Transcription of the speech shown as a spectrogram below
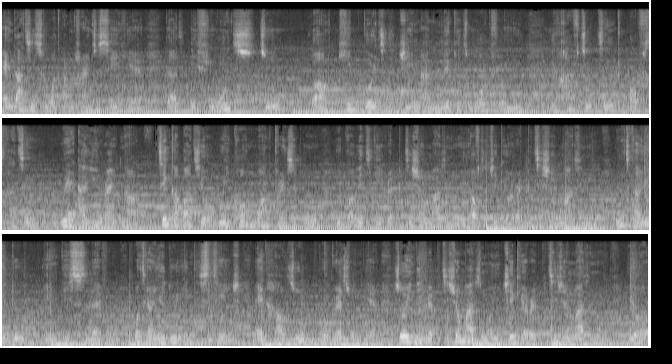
And that is what I'm trying to say here that if you want to uh, keep going to the gym and make it work for you, you have to think of starting. Where are you right now? Think about your we call one principle we call it the repetition maximum. You have to check your repetition maximum. What can you do in this level? What can you do in this stage? And how to progress from there. So in the repetition maximum you check your repetition maximum your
